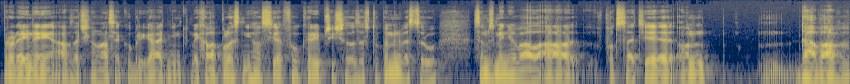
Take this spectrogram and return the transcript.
prodejny a začal nás jako brigádník. Michala Polesního CFO, který přišel se vstupem investorů, jsem zmiňoval a v podstatě on dává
